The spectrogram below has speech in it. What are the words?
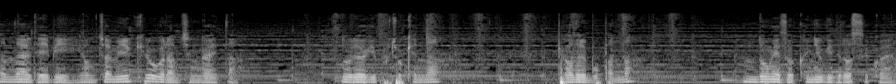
전날 대비 0.1kg 증가했다. 노력이 부족했나? 변을 못 봤나? 운동에서 근육이 늘었을 거야.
